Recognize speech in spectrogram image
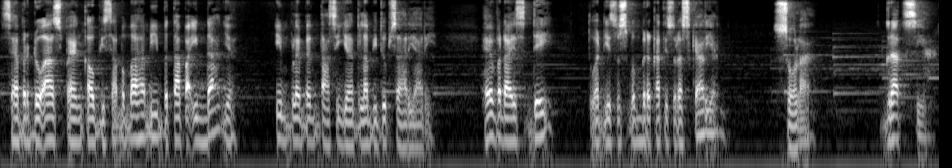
Saya berdoa supaya engkau bisa memahami betapa indahnya implementasinya dalam hidup sehari-hari. Have a nice day. Tuhan Yesus memberkati saudara sekalian. Sola. Grazie.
